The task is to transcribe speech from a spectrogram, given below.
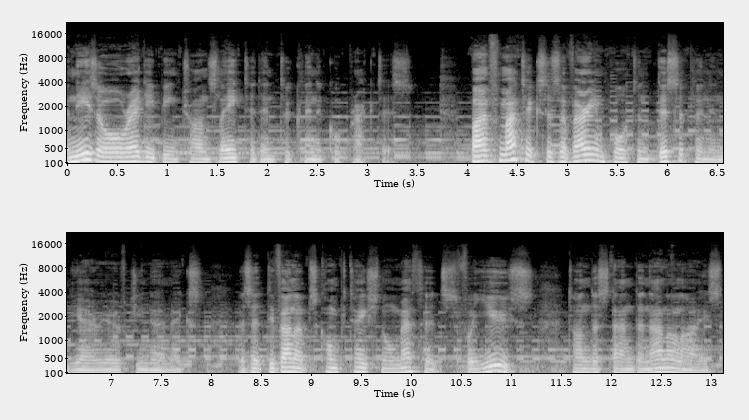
and these are already being translated into clinical practice. Bioinformatics is a very important discipline in the area of genomics as it develops computational methods for use to understand and analyze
